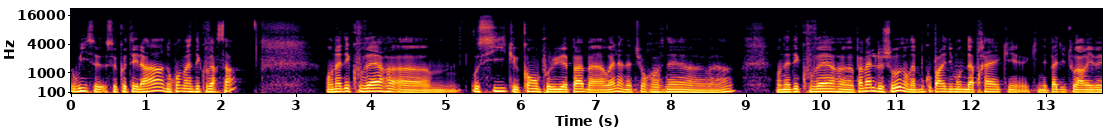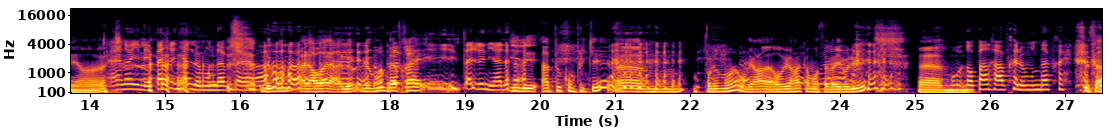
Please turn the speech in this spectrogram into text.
oui, ce, ce côté-là. Donc, on a découvert ça. On a découvert euh, aussi que quand on polluait pas, ben ouais, la nature revenait, euh, voilà. On a découvert euh, pas mal de choses. On a beaucoup parlé du monde d'après, qui, qui n'est pas du tout arrivé. hein. Ah non, il est pas génial le monde d'après. hein. Monde- alors voilà, le- le monde d'après, il est pas génial. Il est un peu compliqué, euh, pour le moins. On verra, on verra comment ça va évoluer. Euh, On en parlera après le monde d'après. c'est ça.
